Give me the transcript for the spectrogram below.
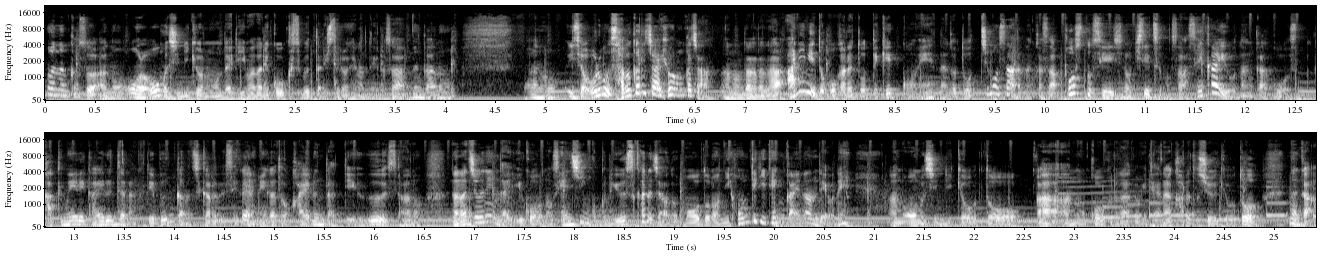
まあなんかそうあのほらオウム真理教の問題でいまだにこうくすぶったりしてるわけなんだけどさなんかあのあの一応俺もサブカルチャー評論家じゃん。あのだからアニメとオカルトって結構ねなんかどっちもさなんかさポスト政治の季節のさ世界をなんかこう革命で変えるんじゃなくて文化の力で世界の見方を変えるんだっていうあの70年代以降の先進国のユースカルチャーのモードの日本的展開なんだよね。あのオウム真理教とああの幸福の学みたいなカルト宗教となんか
